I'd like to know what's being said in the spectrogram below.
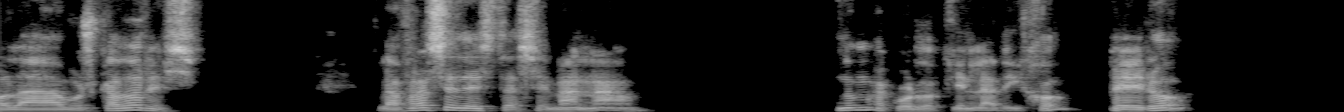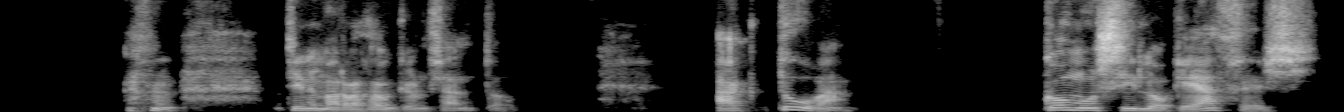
Hola, buscadores. La frase de esta semana, no me acuerdo quién la dijo, pero tiene más razón que un santo. Actúa como si lo que haces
